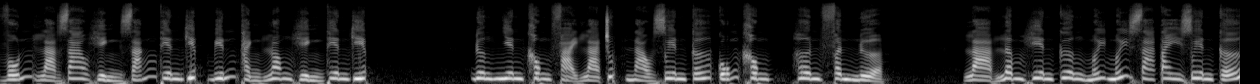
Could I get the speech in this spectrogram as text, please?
Vốn là giao hình dáng thiên kiếp biến thành long hình thiên kiếp. Đương nhiên không phải là chút nào duyên cớ cũng không, hơn phân nửa. Là Lâm Hiên Cương mới mới ra tay duyên cớ.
